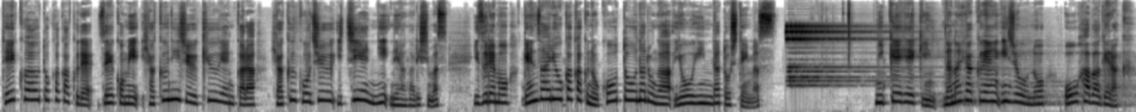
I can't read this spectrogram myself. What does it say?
テイクアウト価格で税込み129円から151円に値上がりします。いずれも原材料価格の高騰などが要因だとしています。日経平均700円以上の大幅下落。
